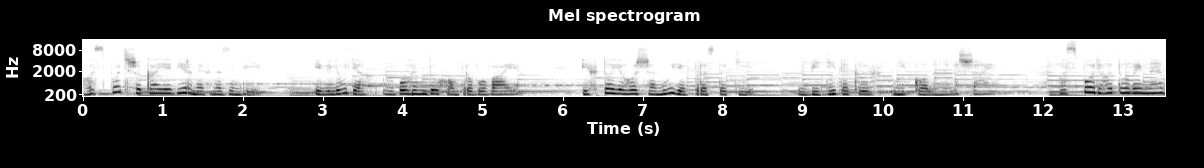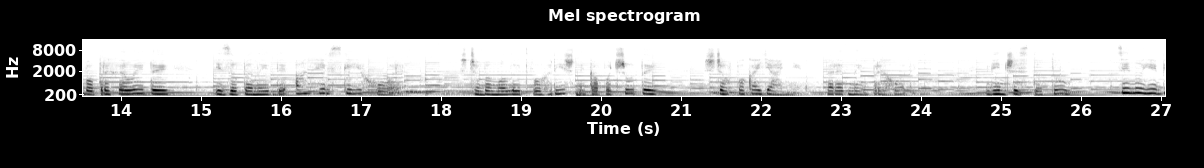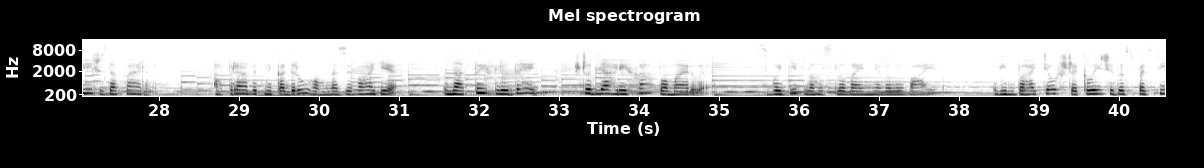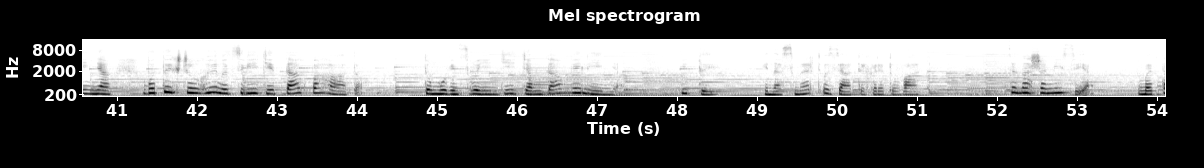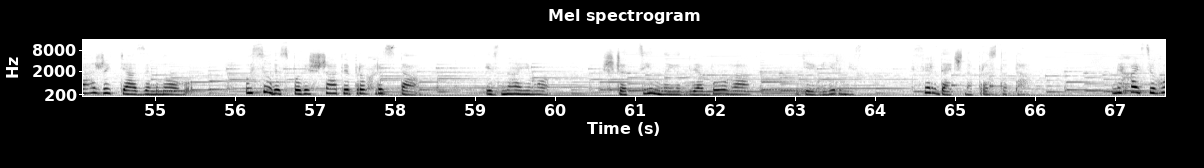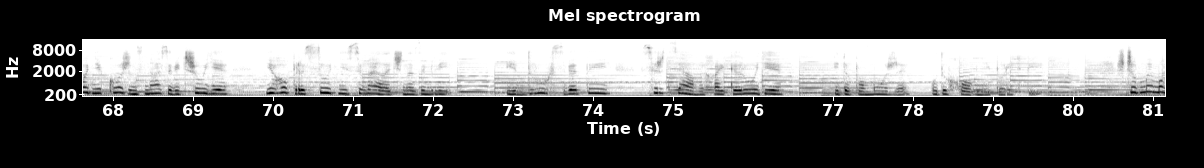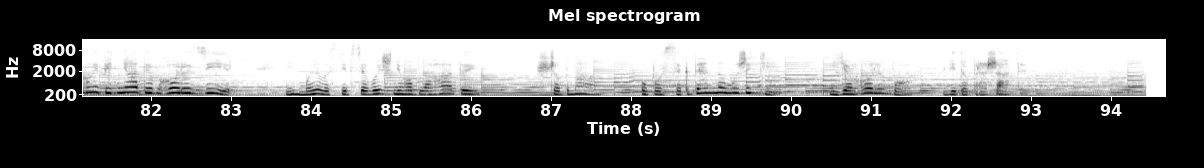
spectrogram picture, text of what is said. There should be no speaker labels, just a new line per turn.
Господь шукає вірних на землі, і в людях Богим духом пробуває, і хто його шанує в простоті, в біді таких ніколи не лишає. Господь готовий небо прихилити і зупинити ангельські хори, щоб молитву грішника почути, що в покаянні перед ним приходить. Він чистоту цінує більш за перли, а праведника другом називає на тих людей, що для гріха померли, свої благословення виливає. Він багатьох ще кличе до спасіння, бо тих, що гинуть в світі, так багато. Тому він своїм дітям дав веління іти і на смерть узятих рятувати. Це наша місія, мета життя земного, усюди сповіщати про Христа, і знаємо, що цінною для Бога є вірність сердечна простота. Нехай сьогодні кожен з нас відчує Його присутність велич на землі, і Дух Святий серцями хай керує і допоможе у духовній боротьбі, щоб ми могли підняти вгору зір і милості Всевишнього благати, щоб нам у повсякденному житті Його любов відображати.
